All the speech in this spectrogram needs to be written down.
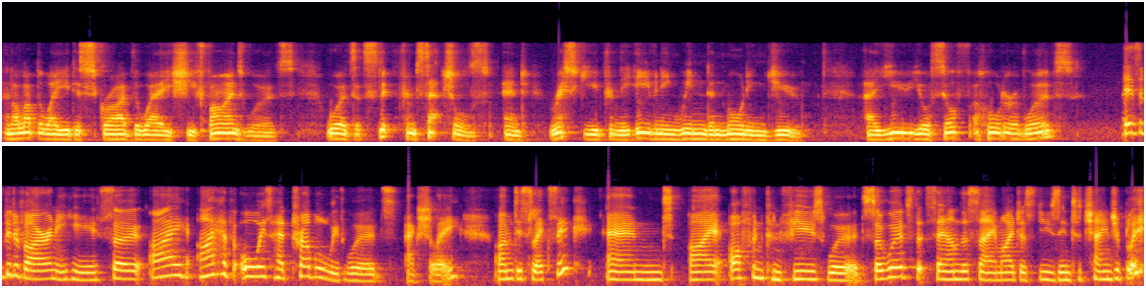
And I love the way you describe the way she finds words words that slip from satchels and rescued from the evening wind and morning dew. Are you yourself a hoarder of words? There's a bit of irony here. So I I have always had trouble with words actually. I'm dyslexic and I often confuse words. So words that sound the same I just use interchangeably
